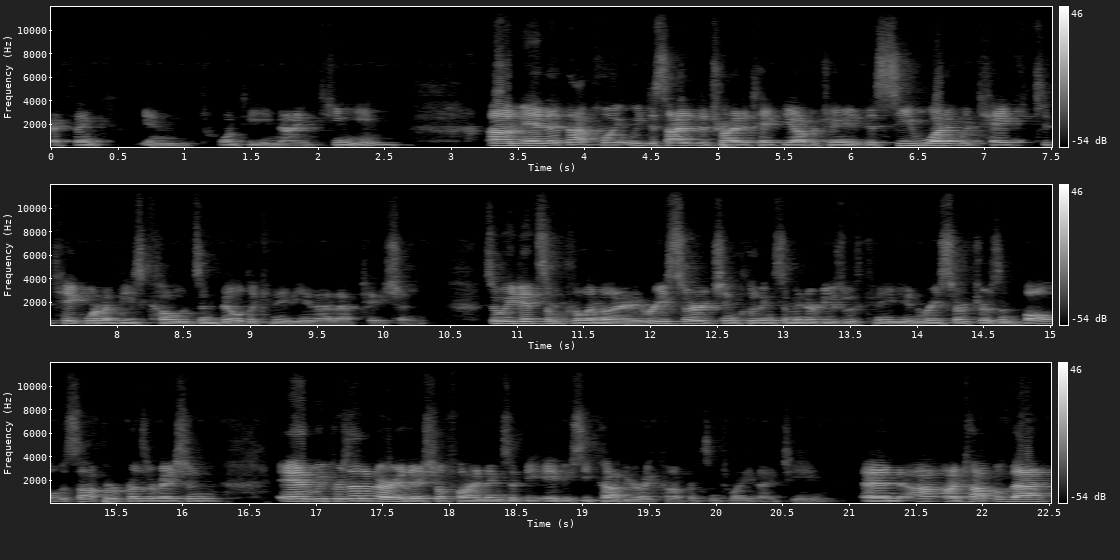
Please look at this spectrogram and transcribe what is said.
I, think in 2019. Um, and at that point, we decided to try to take the opportunity to see what it would take to take one of these codes and build a Canadian adaptation. So we did some preliminary research, including some interviews with Canadian researchers involved with software preservation. And we presented our initial findings at the ABC Copyright Conference in 2019. And uh, on top of that,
